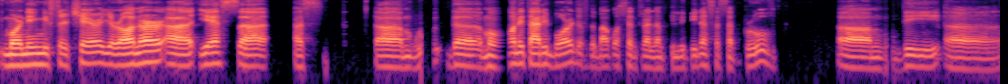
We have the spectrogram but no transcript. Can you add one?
Good morning, Mr. Chair, Your Honor. Uh, yes, uh, as um, the Monetary Board of the Bangko Sentral ng Pilipinas has approved um, the uh,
